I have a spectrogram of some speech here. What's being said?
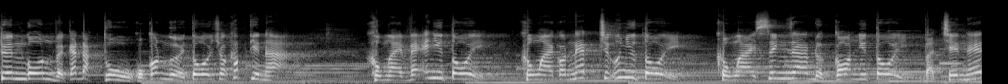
tuyên ngôn về các đặc thù của con người tôi cho khắp thiên hạ. Không ai vẽ như tôi, không ai có nét chữ như tôi, không ai sinh ra được con như tôi và trên hết,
